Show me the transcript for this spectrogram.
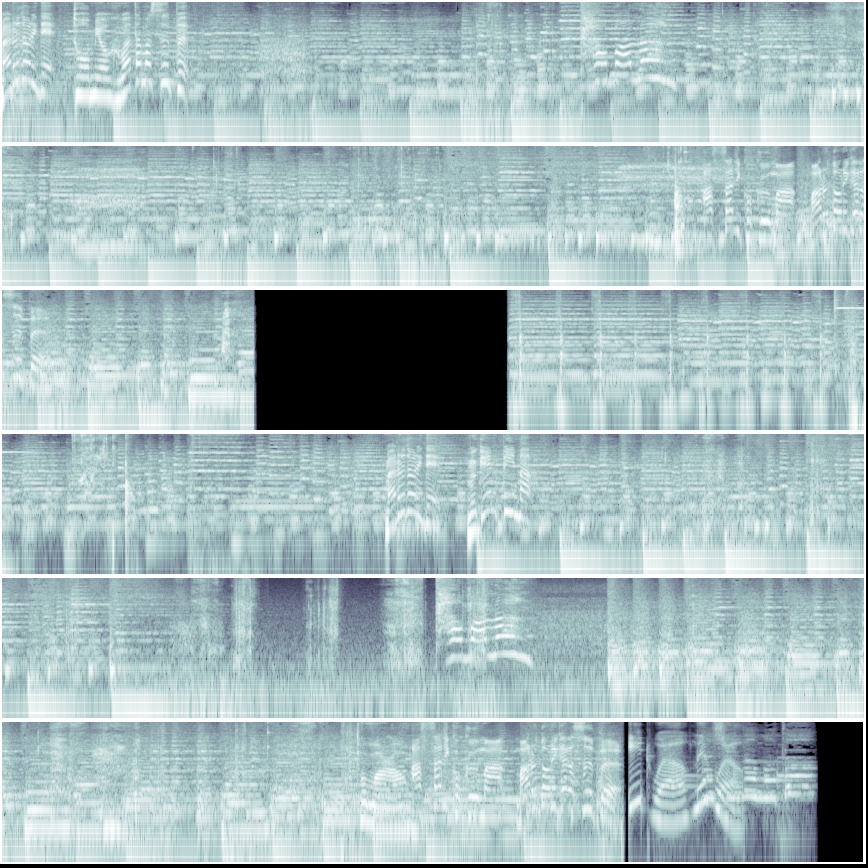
丸鶏で豆苗ふわ玉スープ。たまらん。あっさりコクうま丸鶏ガラスープ。丸鶏で無限ピーマン。たまらん。止まらん。あっさりコクうま丸鶏ガラスープ。Eat well, live well.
